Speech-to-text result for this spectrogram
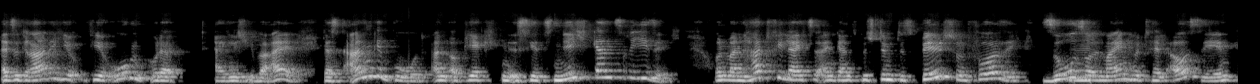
Also gerade hier, hier oben oder eigentlich überall. Das Angebot an Objekten ist jetzt nicht ganz riesig. Und man hat vielleicht so ein ganz bestimmtes Bild schon vor sich. So mhm. soll mein Hotel aussehen.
